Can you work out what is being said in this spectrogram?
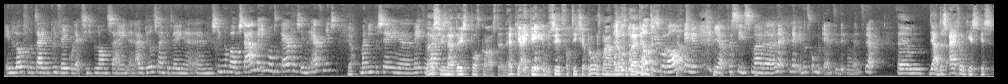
in de loop van de tijd in privécollecties beland zijn en uit beeld zijn verdwenen. En misschien nog wel bestaan bij iemand of ergens in een erfenis, Ja. maar niet per se eh, weten Luister je naar deze podcast en heb jij dingen in bezit van Titia Bronsma, meld het bij Meld je vooral. ja, precies. Maar eh, nee, nee, dat is onbekend in dit moment. Ja. Ehm, ja, dus eigenlijk is, is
